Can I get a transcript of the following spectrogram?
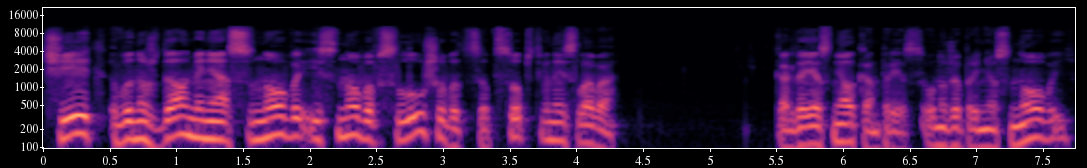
Чейт вынуждал меня снова и снова вслушиваться в собственные слова. Когда я снял компресс, он уже принес новый.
